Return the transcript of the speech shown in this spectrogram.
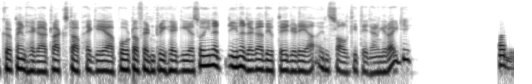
ਇਕਵਿਪਮੈਂਟ ਹੈਗਾ ਟਰੱਕ ਸਟਾਪ ਹੈਗੇ ਆ ਪੋਰਟ ਆਫ ਐਂਟਰੀ ਹੈਗੀ ਆ। ਸੋ ਇਹਨਾਂ ਇਹਨਾਂ ਜਗ੍ਹਾ ਦੇ ਉੱਤੇ ਜਿਹੜੇ ਆ ਇੰਸਟਾਲ ਕੀਤੇ ਜਾਣਗੇ ਰਾਈਟ ਜੀ? ਹਾਂਜੀ।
